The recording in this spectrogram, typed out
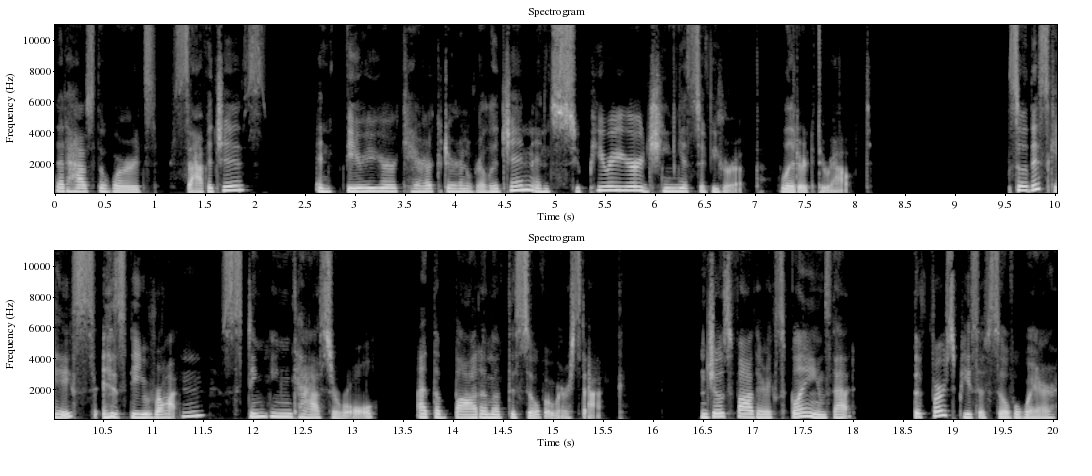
that has the words savages, inferior character and religion, and superior genius of Europe littered throughout. So, this case is the rotten, stinking casserole at the bottom of the silverware stack. Joe's father explains that the first piece of silverware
